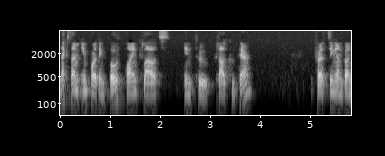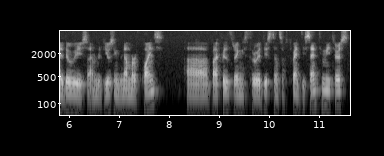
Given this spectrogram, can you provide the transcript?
Next, I'm importing both point clouds into CloudCompare. First thing I'm going to do is I'm reducing the number of points uh, by filtering through a distance of 20 centimeters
